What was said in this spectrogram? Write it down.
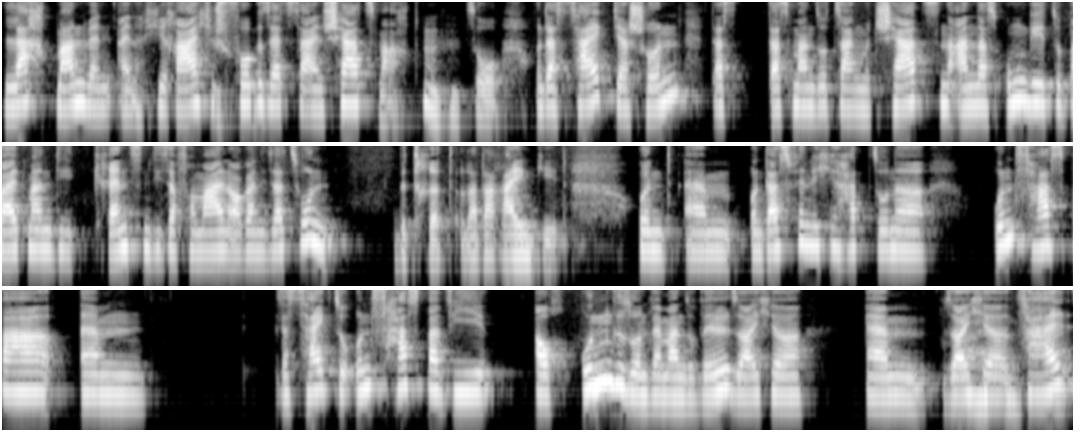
lacht man, wenn ein hierarchisch Vorgesetzter einen Scherz macht. Mhm. So. Und das zeigt ja schon, dass dass man sozusagen mit Scherzen anders umgeht, sobald man die Grenzen dieser formalen Organisation betritt oder da reingeht. Und, ähm, und das finde ich hat so eine unfassbar, ähm, das zeigt so unfassbar, wie auch ungesund, wenn man so will, solche ähm, solche Verhalt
